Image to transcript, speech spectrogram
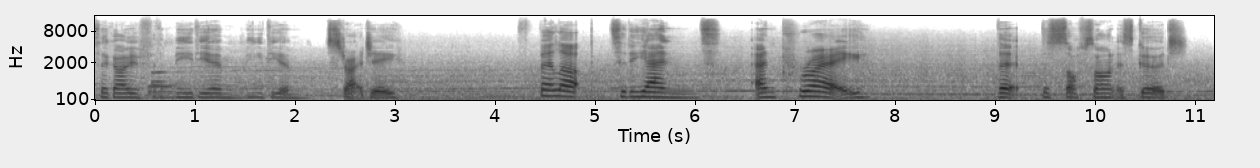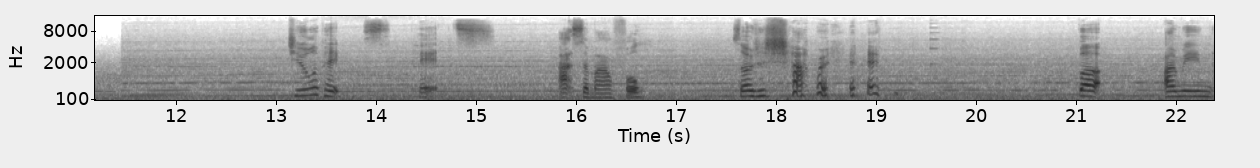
to go for the medium, medium strategy. Fill up to the end and pray that the softs aren't as good. Tulipix hits. hits. That's a mouthful. So does Sharon. but, I mean,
